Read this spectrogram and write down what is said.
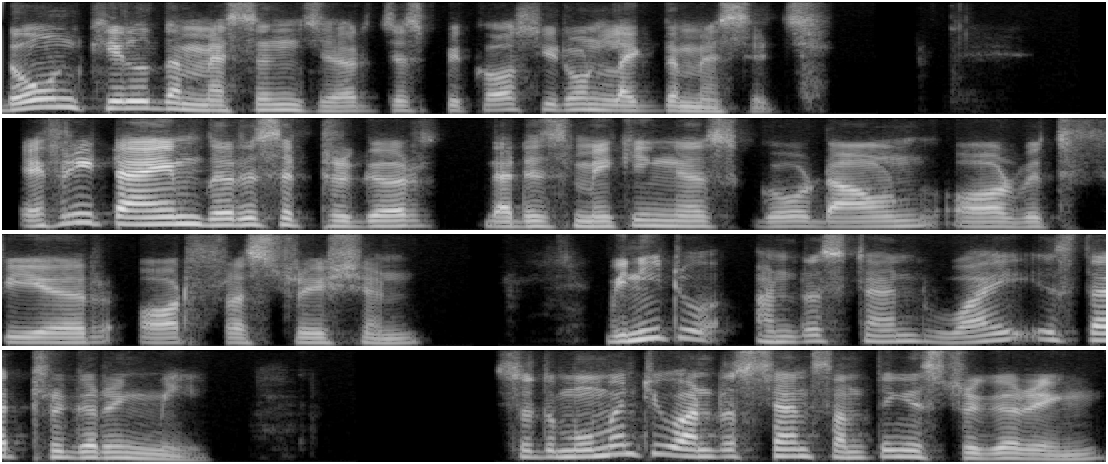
Don't kill the messenger just because you don't like the message every time there is a trigger that is making us go down or with fear or frustration we need to understand why is that triggering me so the moment you understand something is triggering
